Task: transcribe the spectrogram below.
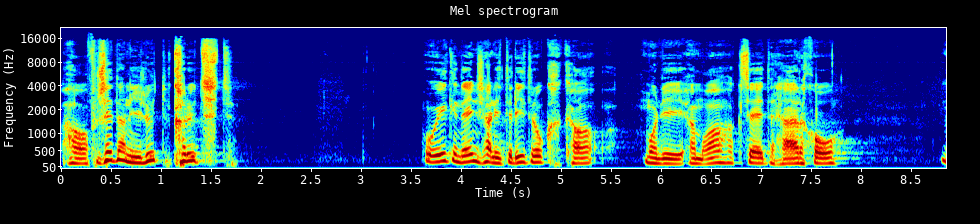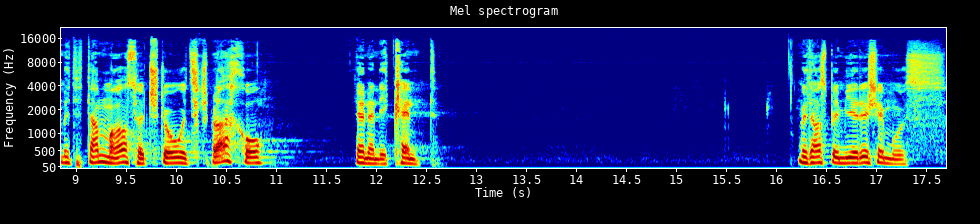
habe verschiedene Leute gekreuzt. Und irgendwann hatte ich den Eindruck, gehabt, als ich einen Mann gesehen habe, daherkommen, mit diesem Mann solltest du ins Gespräch kommen. Habe ihn nicht kennt. Wenn das bei mir ist, ich muss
